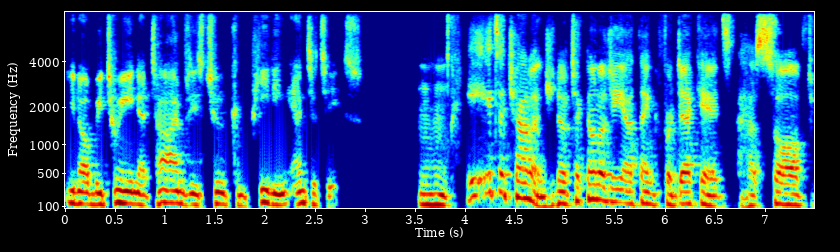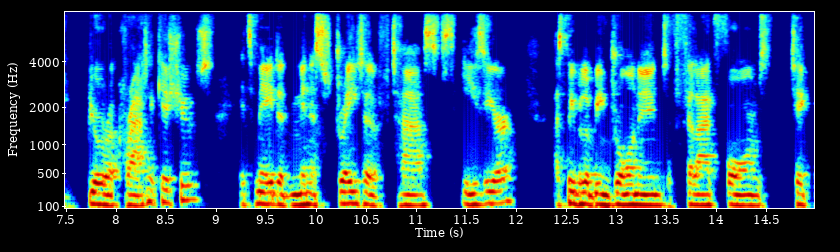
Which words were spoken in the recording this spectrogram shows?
you know, between at times these two competing entities. Mm-hmm. It's a challenge. You know, technology, I think, for decades has solved bureaucratic issues. It's made administrative tasks easier as people have been drawn in to fill out forms, tick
